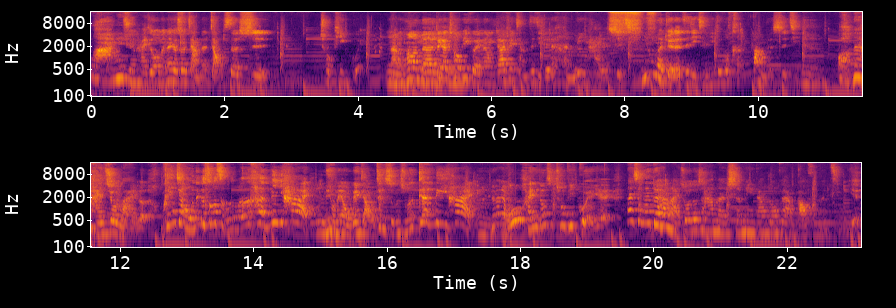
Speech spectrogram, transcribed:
哇，那群孩子，我们那个时候讲的角色是臭屁鬼，然后呢，嗯、这个臭屁鬼呢，我们就要去讲自己觉得很厉害的事情。你有没有觉得自己曾经做过很棒的事情？嗯，哦，那孩子就来了。我跟你讲，我那个时候什么什么很厉害。嗯、没有没有，我跟你讲，我这个什么什么更厉害。嗯，就发现哦，孩子都是臭屁鬼耶。但现在对他们来说，都是他们生命当中非常高峰的经验。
